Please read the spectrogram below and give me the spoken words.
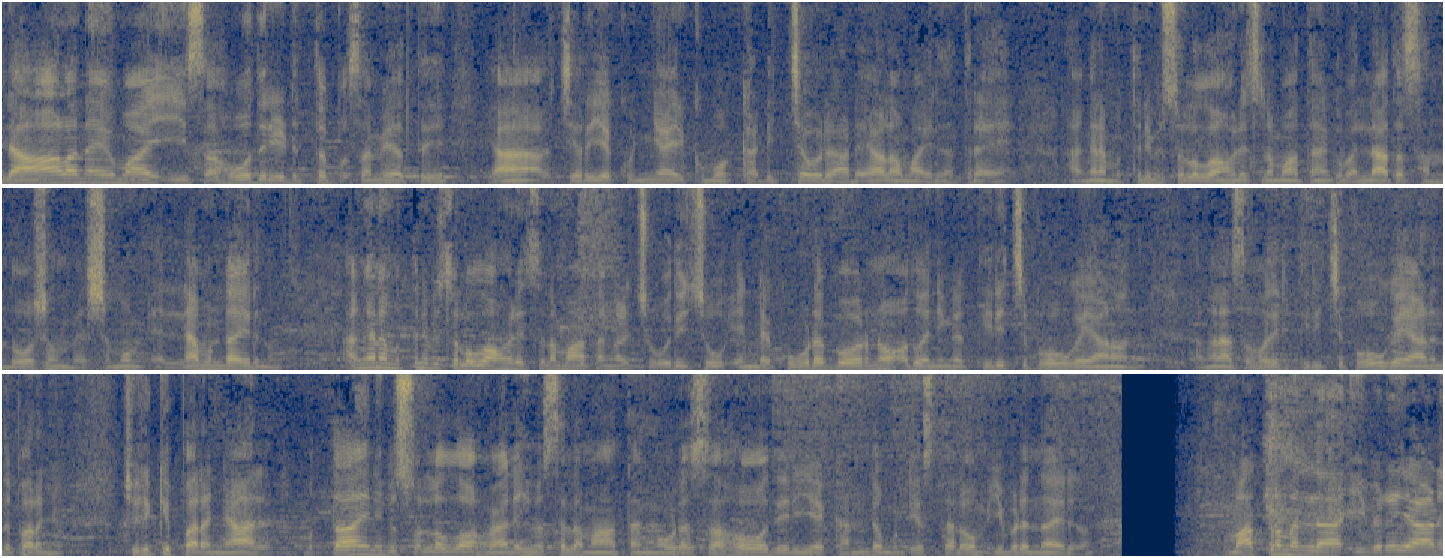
ലാളനയുമായി ഈ സഹോദരി എടുത്ത സമയത്ത് ആ ചെറിയ കുഞ്ഞായിരിക്കുമ്പോൾ കടിച്ച ഒരു അടയാളമായിരുന്നു അത്രേ അങ്ങനെ മുത്തനബി സല്ലാഹു അലൈഹി വസല്ലമ തങ്ങൾക്ക് വല്ലാത്ത സന്തോഷവും വിഷമവും എല്ലാം ഉണ്ടായിരുന്നു അങ്ങനെ മുത്തനബി സല്ലല്ലാഹു അലൈഹി വസല്ലമ തങ്ങൾ ചോദിച്ചു എന്റെ കൂടെ പോരണോ അതോ നിങ്ങൾ തിരിച്ചു പോവുകയാണോ? എന്ന്. അങ്ങനെ ആ സഹോദരി തിരിച്ചു പോവുകയാണെന്ന് പറഞ്ഞു. ചുരുക്കി പറഞ്ഞാൽ മുത്തായ നബി സല്ലല്ലാഹു അലൈഹി വസല്ലമ തങ്ങളുടെ സഹോദരിയെ കണ്ടുമുട്ടിയ സ്ഥലവും ഇവിടെ നിന്നായിരുന്നു മാത്രമല്ല ഇവിടെയാണ്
